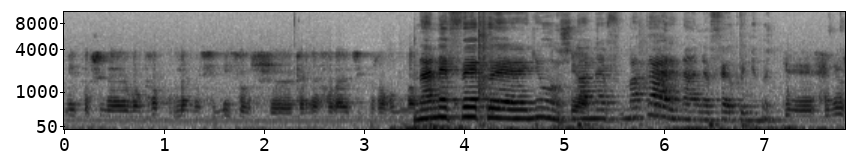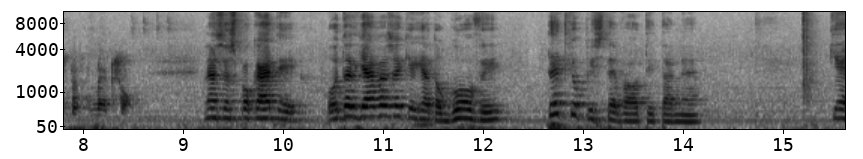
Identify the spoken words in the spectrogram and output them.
Ποιο που είναι, αλλά μήπως είναι εδώ αυτά που λέμε συνήθως καμιά φορά έτσι προσπαθούν να. Να είναι fake ε, news, να Yeah. είναι, μακάρι να είναι fake news. Και συνήθω πέφτουμε έξω. Να σας πω κάτι, όταν διάβαζα και για τον COVID, τέτοιο πίστευα ότι ήτανε. Και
